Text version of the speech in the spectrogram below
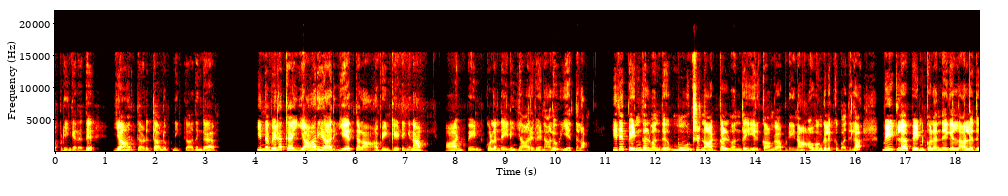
அப்படிங்கிறது யார் தடுத்தாலும் நிற்காதுங்க இந்த விளக்கை யார் யார் ஏற்றலாம் அப்படின்னு கேட்டிங்கன்னா ஆண் பெண் குழந்தைன்னு யார் வேணாலும் ஏற்றலாம் இதே பெண்கள் வந்து மூன்று நாட்கள் வந்து இருக்காங்க அப்படின்னா அவங்களுக்கு பதிலாக வீட்டில் பெண் குழந்தைகள் அல்லது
